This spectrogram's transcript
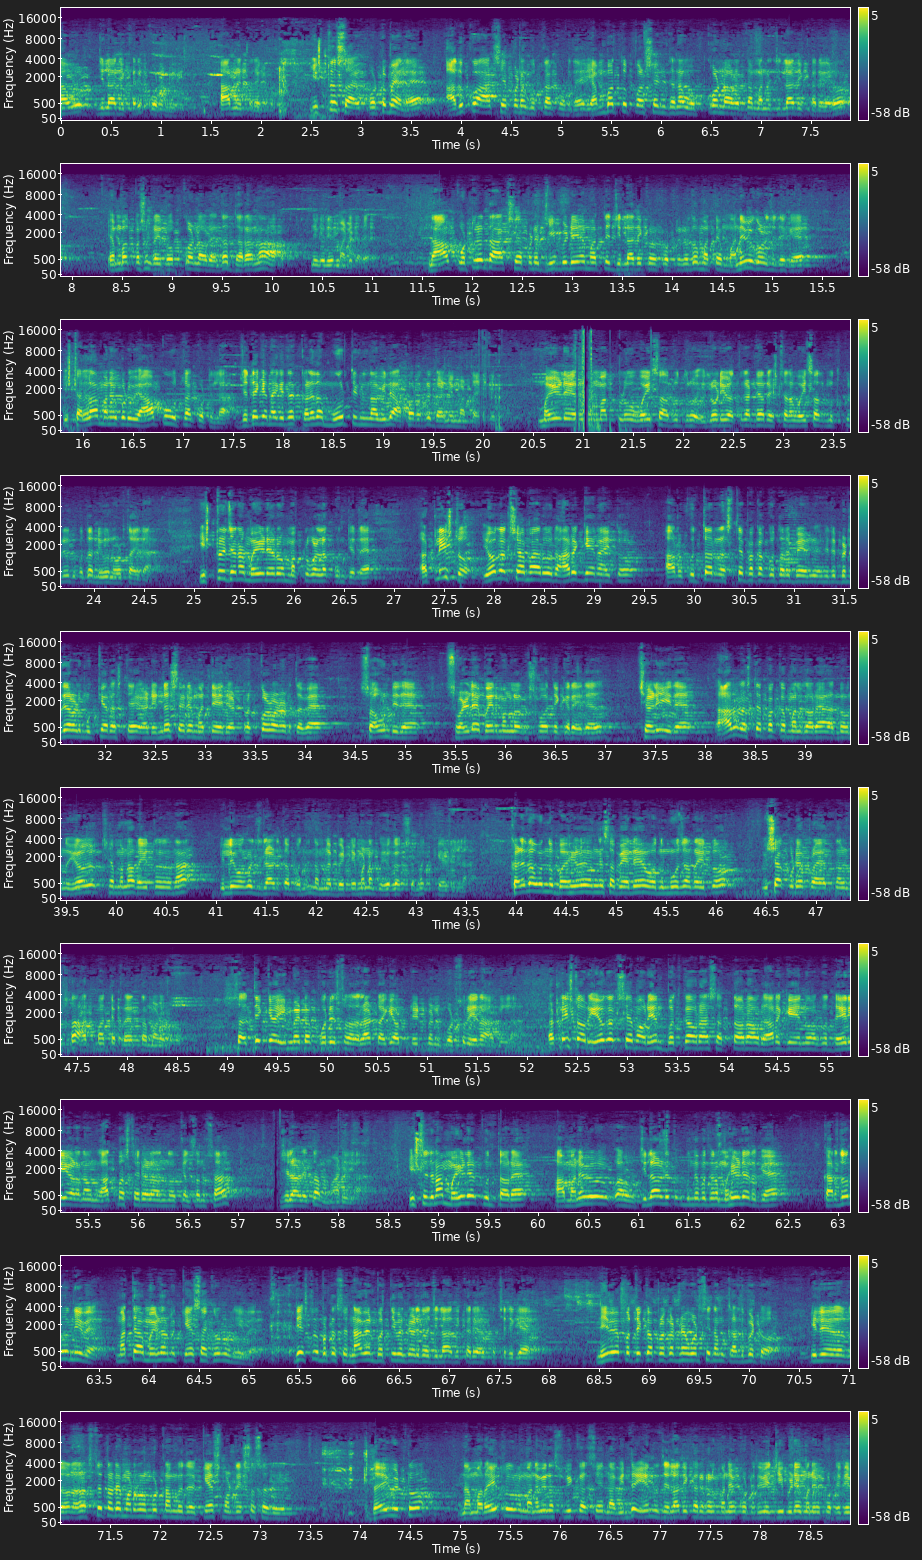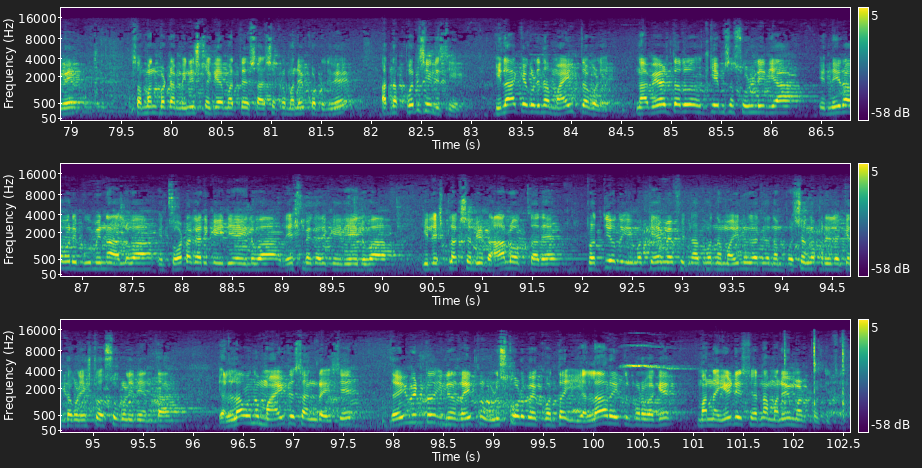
ನಾವು ಜಿಲ್ಲಾಧಿಕಾರಿ ಕೊಡ್ತೀವಿ ಆರನೇ ತಾರೀಕು ಇಷ್ಟು ಸಹ ಕೊಟ್ಟ ಮೇಲೆ ಅದಕ್ಕೂ ಆಕ್ಷೇಪಣೆಗೆ ಉತ್ತರ ಕೊಡದೆ ಎಂಬತ್ತು ಪರ್ಸೆಂಟ್ ಜನ ಒಪ್ಕೊಂಡವ್ರೆ ಅಂತ మన ಜಿಲ್ಲಾಧಿಕಾರಿಗಳು, ಎಂಬತ್ತು ಪರ್ಸೆಂಟ್ ರೈತರು ಒಪ್ಕೊಂಡವ್ರೆ ಅಂತ ದರನ ನಿಗದಿ ಮಾಡಿದ್ದಾರೆ. ನಾವು ಕೊಟ್ಟಿರೋಂಥ ಆಕ್ಷೇಪಣೆ ಜಿ ಬಿ ಡಿ ಮತ್ತು ಜಿಲ್ಲಾಧಿಕಾರಿ ಕೊಟ್ಟಿರೋದು ಮತ್ತು ಮನವಿಗಳ ಜೊತೆಗೆ ಇಷ್ಟೆಲ್ಲ ಮನೆಗಳು ಯಾವಕ್ಕೂ ಉತ್ತರ ಕೊಟ್ಟಿಲ್ಲ. ಜೊತೆಗೆ ಏನಾಗಿದೆ, ಕಳೆದ ಮೂರು ತಿಂಗಳು ನಾವಿಲ್ಲಿ ಅಪರಾಧ ದಂಡಿ ಮಾಡ್ತಾ ಇದ್ದೀವಿ. ಮಹಿಳೆಯರು, ಮಕ್ಕಳು ವಯಸ್ಸಾದ್ರು ಇಲ್ಲಿ ನೋಡಿ ಹತ್ತು ಗಂಟೆ ಎಷ್ಟು ಜನ ವಯಸ್ಸಾದ ಅಂತ ನೀವು ನೋಡ್ತಾ ಇದ್ದೀರಾ. ಇಷ್ಟು ಜನ ಮಹಿಳೆಯರು ಮಕ್ಕಳುಗಳನ್ನ ಕುಂತಿದ್ರೆ ಅಟ್ಲೀಸ್ಟು ಯೋಗಕ್ಷೇಮ ಅವ್ರ ಆರೋಗ್ಯ ಏನಾಯಿತು? ಅವ್ರು ಕೂತಾರೆ ರಸ್ತೆ ಪಕ್ಕ ಕೂತಾರೆ ಇದು ಬಿಡದೇರಳು ಮುಖ್ಯ ರಸ್ತೆ, ಎರಡು ಇಂಡಸ್ಟ್ರಿ ಮಧ್ಯೆ ಇದೆ ಟ್ರಕ್ಗಳು ಓಡಾಡ್ತವೆ ಸೌಂಡ್ ಇದೆ ಸೊಳ್ಳೆ ಬೈರ್ಮಂಗ್ಳೂರು ಕೆರೆ ಇದೆ, ಚಳಿ ಇದೆ, ಯಾರು ರಸ್ತೆ ಪಕ್ಕ ಮಲಗವ್ರೆ ಒಂದು ಯೋಗಕ್ಷೇಮನ ರೈತರನ್ನ ಇಲ್ಲಿವರೆಗೂ ಜಿಲ್ಲಾಡಳಿತ ಬಂದು ನಮ್ಮನ್ನ ಭೇಟಿ ಮಾಡಿ ನಮ್ಮ ಯೋಗಕ್ಷೇಮ ಕೇಳಿಲ್ಲ. ಕಳೆದ ಒಂದು ಬಹಿರಂಗ ಸಭೆಯಲ್ಲಿ ಒಂದು ಮೂರು ಜನ ರೈತರು ವಿಷ ಕುಡಿಯೋ ಪ್ರಯತ್ನ ಸಹ ಆತ್ಮಹತ್ಯೆ ಪ್ರಯತ್ನ ಮಾಡಿದ್ರು. ಸದ್ಯಕ್ಕೆ ಇಮ್ಮಿಡಿಯೇಟ್ ಪೊಲೀಸರು ಅಲರ್ಟ್ ಆಗಿ ಅವ್ರು ಟ್ರೀಟ್ಮೆಂಟ್ ಕೊಡಿಸ್ರು ಏನೂ ಅಟ್ಲೀಸ್ಟ್ ಅವ್ರು ಯೋಗಕ್ಷೇಮ, ಅವ್ರು ಏನು ಬದುಕವ್ರ, ಸತ್ತವ್ರ, ಅವ್ರ ಆರೋಗ್ಯ ಏನು ಅವ್ರಿಗೆ ಧೈರ್ಯ ಹೇಳೋಣ, ಒಂದು ಆತ್ಮಸ್ಥೈರ್ಯ ಅನ್ನೋ ಕೆಲಸ ಸಹ ಜಿಲ್ಲಾಡಳಿತ ಮಾಡಿಲ್ಲ. ಇಷ್ಟು ಜನ ಮಹಿಳೆಯರು ಕುಂತವ್ರೆ, ಆ ಮನವಿ ಜಿಲ್ಲಾಡಳಿತಕ್ಕೆ ಮುಂದೆ ಬಂದಿರೋ ಮಹಿಳೆಯರಿಗೆ ಕರೆದವರು ನೀವೇ, ಮತ್ತೆ ಆ ಮಹಿಳೆಯರ ಕೇಸ್ ಹಾಕಿದ್ರು ನೀವೇ. ಎಷ್ಟು ಮಟ್ಟ ಸರ್, ನಾವೇನು ಬರ್ತೀವಿ ಅಂತ ಹೇಳಿದ್ವು ಜಿಲ್ಲಾಧಿಕಾರಿ ಕಚೇರಿಗೆ. ನೀವೇ ಪತ್ರಿಕಾ ಪ್ರಕಟಣೆ ಓಡಿಸಿ ನಮ್ಗೆ ಕರೆದ್ಬಿಟ್ಟು, ಇಲ್ಲಿ ರಸ್ತೆ ತಡೆ ಮಾಡೋರು ಅಂದ್ಬಿಟ್ಟು ನಮ್ಮದು ಕೇಸ್ ಮಾಡಿದ್ರೆ ಎಷ್ಟು ಸರಿ? ದಯವಿಟ್ಟು ನಮ್ಮ ರೈತರು ಮನವಿನ ಸ್ವೀಕರಿಸಿ, ನಾವು ಹಿಂದೆ ಏನು ಜಿಲ್ಲಾಧಿಕಾರಿಗಳು ಮನವಿ ಕೊಟ್ಟಿದ್ದೀವಿ ಜಿ ಬಿ ಡಿ ಮನವಿ ಕೊಟ್ಟಿದ್ದೀವಿ, ಸಂಬಂಧಪಟ್ಟ ಮಿನಿಸ್ಟರ್ಗೆ ಮತ್ತು ಶಾಸಕರು ಮನವಿ ಕೊಟ್ಟಿದ್ದೀವಿ, ಅದನ್ನ ಪರಿಶೀಲಿಸಿ. ಇಲಾಖೆಗಳಿಂದ ಮಾಹಿತಿ ತಗೊಳ್ಳಿ. ನಾವು ಹೇಳ್ತಾ ಇರೋ ಅಂಕಿಅಂಶ ಸುಳ್ಳಿದೆಯಾ ಇದು ನೀರಾವರಿ ಭೂಮಿನ ಅಲ್ವಾ? ಇಲ್ಲಿ ತೋಟಗಾರಿಕೆ ಇದೆಯಾ ಇಲ್ವಾ? ರೇಷ್ಮೆಗಾರಿಕೆ ಇದೆಯಾ ಇಲ್ವಾ? ಇಲ್ಲಿ ಎಷ್ಟು ಲಕ್ಷ ಲೀಟರ್ ಹಾಲು ಹೋಗ್ತಾರೆ? ಪ್ರತಿಯೊಂದು ಕೆ ಎಂ ಎಫ್ ಇಂದ ಅಥವಾ ನಮ್ಮ ಹೈನುಗಾರಿಕೆ, ನಮ್ಮ ಪಶುಸಂಗೋಪನಾ ಇಲಾಖೆ ತಗೊಳ್ಳಿ ಎಷ್ಟು ಹಸುಗಳಿದೆ ಅಂತ ಎಲ್ಲವನ್ನು ಮಾಹಿತಿ ಸಂಗ್ರಹಿಸಿ ದಯವಿಟ್ಟು ಇಲ್ಲಿನ ರೈತರು ಉಳಿಸ್ಕೊಡ್ಬೇಕು ಅಂತ ಎಲ್ಲ ರೈತರ ಪರವಾಗಿ ನನ್ನ ಎ ಡಿ ಸಿ ಮನವಿ ಮಾಡಿಕೊಡ್ತೀನಿ ಸರ್.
